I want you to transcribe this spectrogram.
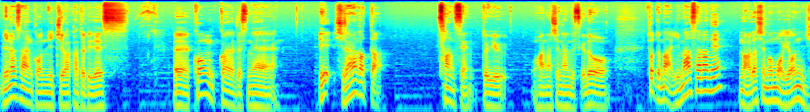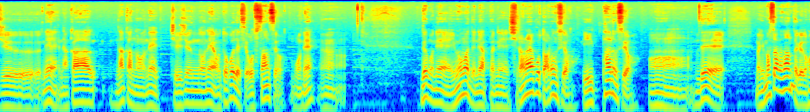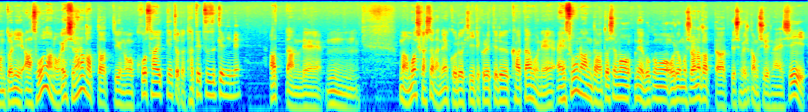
皆さんこんにちは香取です、えー、今回はですねえ知らなかった。参戦というお話なんですけどちょっとまあ今更ね、まあ、私ももう40ね中中のね中旬のね男ですよ。おっさんですよ。もうね。うん。でもね今までねやっぱね知らないことあるんですよ。いっぱいあるんですよ、うん、で、まあ、今更なんだけど本当にあそうなの？え知らなかった？っていうのをここ最近ちょっと立て続けにねあったんで、うん。まあ、もしかしたらねこれを聞いてくれてる方もねえそうなんだ。私もね僕も俺も知らなかったって人もいるかもしれないし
